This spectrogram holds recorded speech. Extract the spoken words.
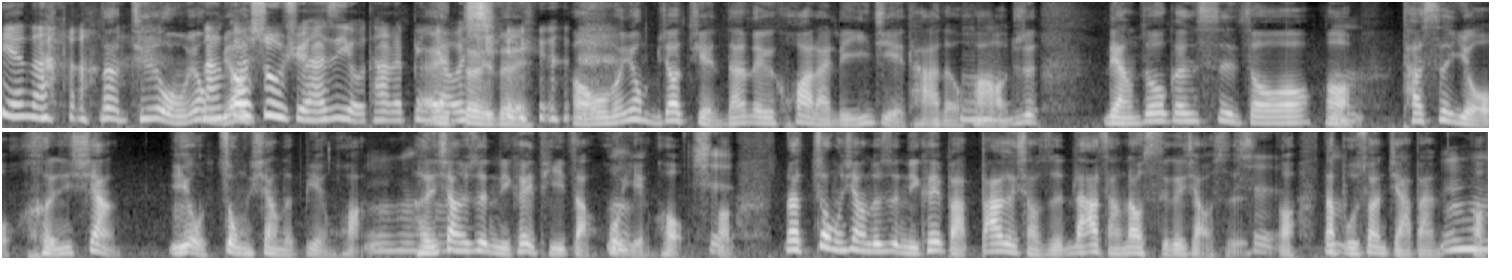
天哪！那其实我们用难怪数学还是有它的必要性。哦，我们用比较简单的话来理解它的话，哦、嗯，就是两周跟四周哦，哦，它是有横向。也有纵向的变化，横向就是你可以提早或延后，是。那纵向就是你可以把八个小时拉长到十个小时，是哦，那不算加班哦。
